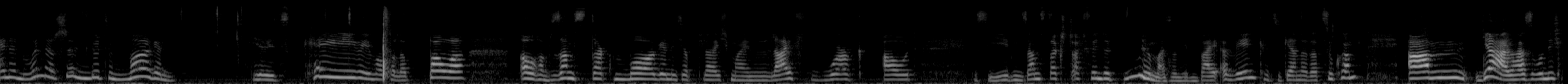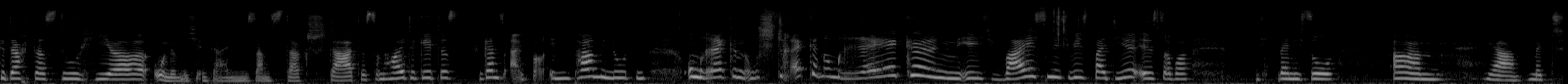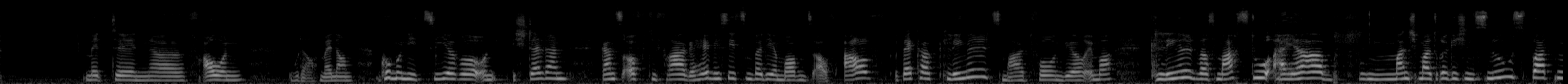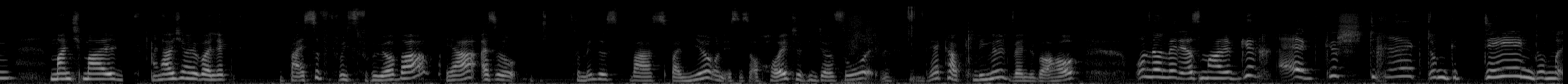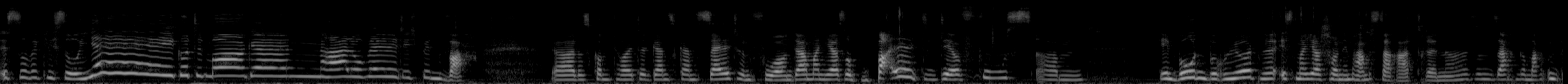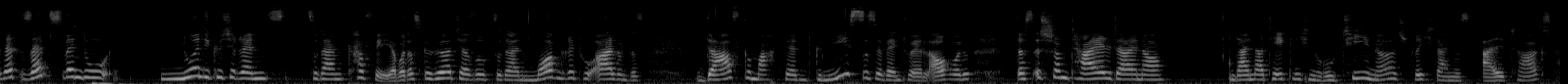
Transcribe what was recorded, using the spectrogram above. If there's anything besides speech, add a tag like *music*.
einen wunderschönen guten Morgen. Hier ist Kay, wie immer voller Power. Auch am Samstagmorgen. Ich habe gleich mein Live-Workout, das jeden Samstag stattfindet. Nur mal so nebenbei erwähnt. Kannst du gerne dazu kommen. Ähm, ja, du hast wohl nicht gedacht, dass du hier ohne mich in deinen Samstag startest. Und heute geht es ganz einfach in ein paar Minuten um Recken, um Strecken, um Räkeln. Ich weiß nicht, wie es bei dir ist, aber ich, wenn ich so ähm, ja, mit, mit den äh, Frauen oder auch Männern kommuniziere und ich stelle dann ganz oft die Frage, hey, wie sieht es denn bei dir morgens auf? Auf, Wecker klingelt, Smartphone, wie auch immer, klingelt, was machst du? Ah ja, pff, manchmal drücke ich einen Snooze-Button, manchmal, dann habe ich mir überlegt, weißt du, wie es früher war? Ja, also zumindest war es bei mir und ist es auch heute wieder so, Wecker klingelt, wenn überhaupt, und dann wird erstmal gereckt, gestreckt und gedehnt und man ist so wirklich so, yay, guten Morgen, hallo Welt, ich bin wach. Ja, das kommt heute ganz, ganz selten vor. Und da man ja sobald der Fuß ähm, den Boden berührt, ne, ist man ja schon im Hamsterrad drin. Ne? Das sind Sachen gemacht. Und selbst wenn du nur in die Küche rennst zu deinem Kaffee, aber das gehört ja so zu deinem Morgenritual und das darf gemacht werden, genießt es eventuell auch, aber du das ist schon Teil deiner, deiner täglichen Routine, sprich deines Alltags.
